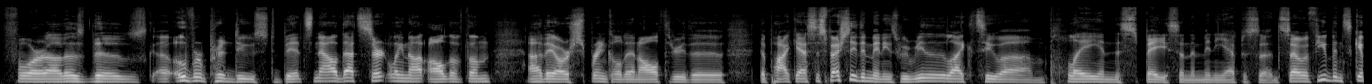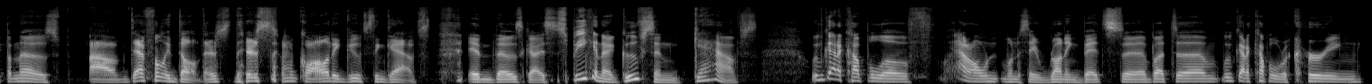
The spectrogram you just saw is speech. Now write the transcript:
for uh, those those uh, overproduced bits. Now, that's certainly not all of them. Uh, they are sprinkled in all through the the podcast, especially the minis. We really like to um, play in the space in the mini episodes. So if you've been skipping those, Um, definitely don't. There's there's some quality goofs and gaffs in those guys. Speaking of goofs and gaffs, we've got a couple of I don't want to say running bits, uh, but um, we've got a couple recurring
